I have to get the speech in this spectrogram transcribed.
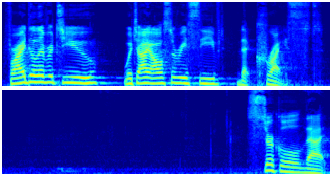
For I delivered to you, which I also received, that Christ. Circle that,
